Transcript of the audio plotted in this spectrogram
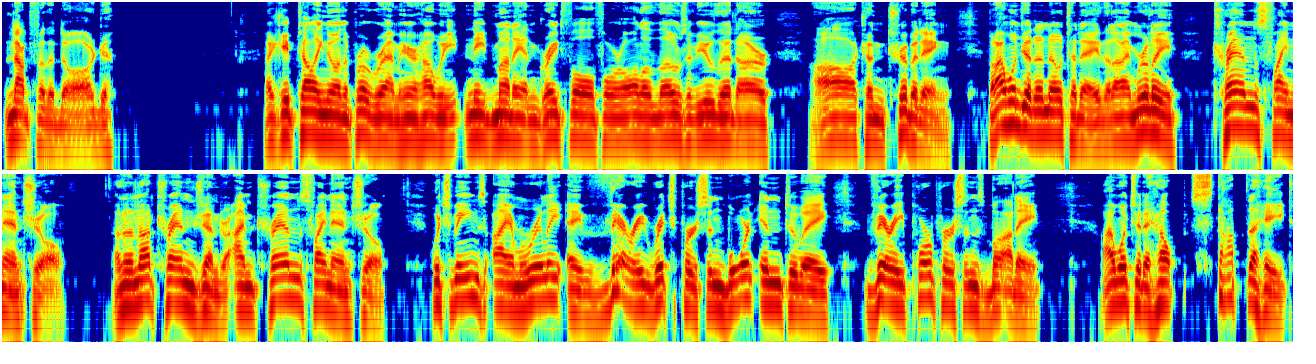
Not for the dog. I keep telling you on the program here how we need money and grateful for all of those of you that are ah contributing. But I want you to know today that I'm really trans financial. And I'm not transgender, I'm trans financial, which means I am really a very rich person born into a very poor person's body. I want you to help stop the hate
